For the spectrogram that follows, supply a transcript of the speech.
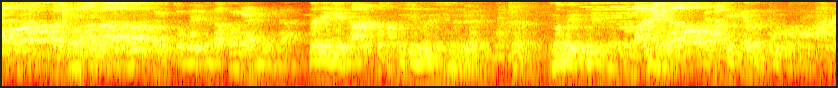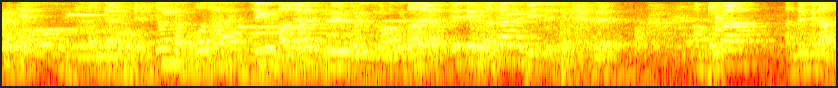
아, 진짜. 뭐 나쁜 게 아닙니다. 만약에 나랑 똑같은 질문 했으면 너무 예쁘셔서 만약에 나왔습니다. 이렇게 하면 좋을 것 같아요. 그렇게 유정이가 좋아하는 지금 만반의 준비를 머릿속으로 하고 있어요. 맞아요. 이때부터 생각한 게 있어요, 지금. 네. 한번 볼까요? 안 됩니다.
